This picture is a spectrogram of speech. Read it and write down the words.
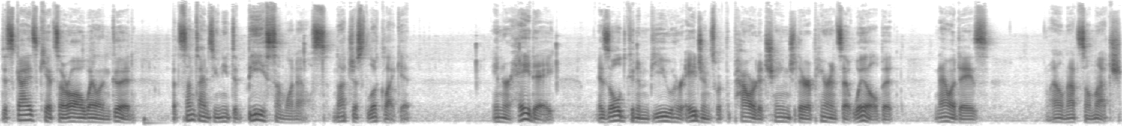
Disguise kits are all well and good, but sometimes you need to be someone else, not just look like it. In her heyday, Isolde could imbue her agents with the power to change their appearance at will, but nowadays, well, not so much.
